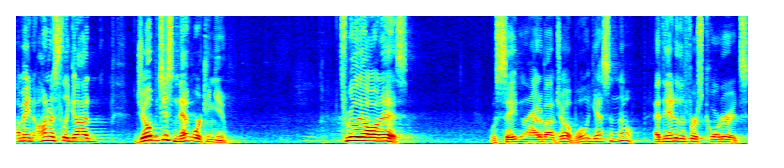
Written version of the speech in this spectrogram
I mean, honestly, God, Job's just networking you. It's really all it is. Was Satan right about Job? Well, yes and no. At the end of the first quarter, it's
